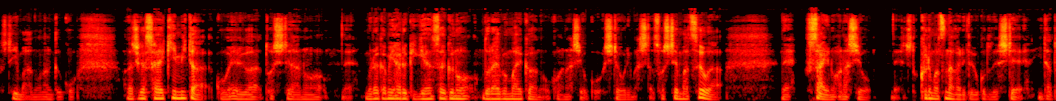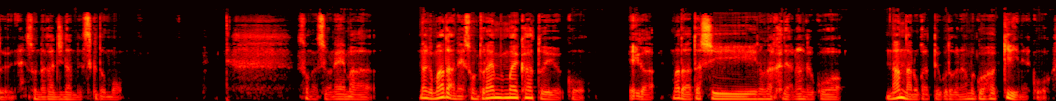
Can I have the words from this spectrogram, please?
そして今、あの、なんかこう、私が最近見たこう映画として、あの、ね、村上春樹原作のドライブ・マイ・カーのお話をこうしておりました。そして松尾が、ね、夫妻の話をね、ちょっと車つながりということでしていたというね、そんな感じなんですけども。そうなんですよね。まあ、なんかまだね、そのドライブ・マイ・カーという、こう、映画、まだ私の中ではなんかこう、何なのかっていうことが、ね、あんまこうはっきりね、こう、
